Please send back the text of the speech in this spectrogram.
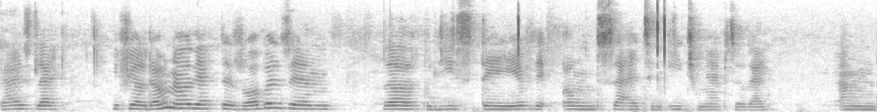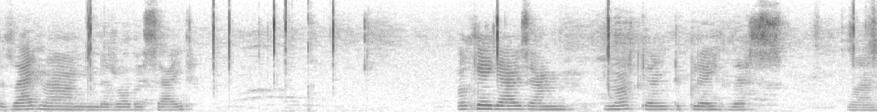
guys like if you don't know that the robbers and the police they have their own sides in each map so like I'm right now I'm in the robber side Okay guys, I'm not going to play this one.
